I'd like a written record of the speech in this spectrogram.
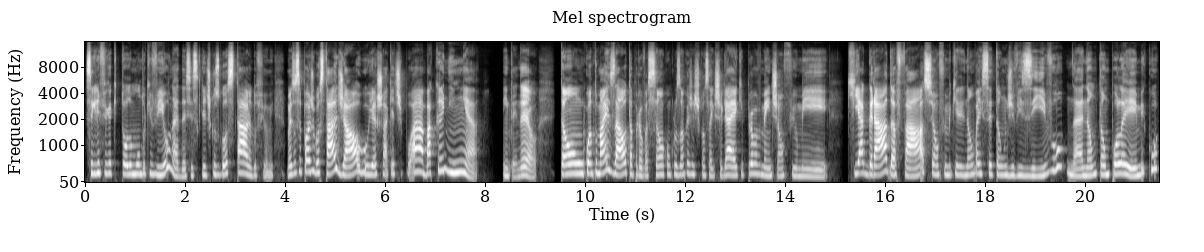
Significa que todo mundo que viu, né, desses críticos gostaram do filme. Mas você pode gostar de algo e achar que é tipo, ah, bacaninha. Entendeu? Então, quanto mais alta a aprovação, a conclusão que a gente consegue chegar é que provavelmente é um filme que agrada fácil, é um filme que ele não vai ser tão divisivo, né, não tão polêmico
